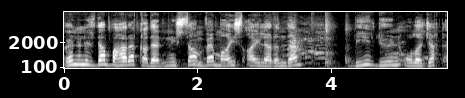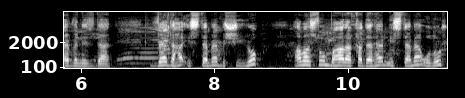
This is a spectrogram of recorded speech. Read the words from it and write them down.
Önünüzden bahara kadar Nisan ve Mayıs aylarından bir düğün olacak evinizden ve daha isteme bir şey yok. Ama sonbahara kadar hem isteme olur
